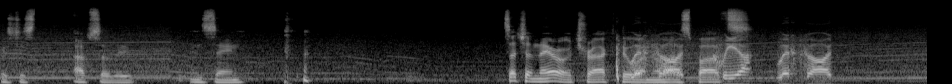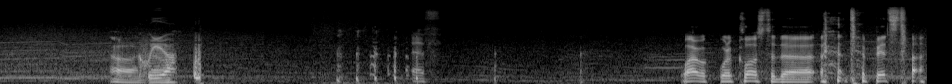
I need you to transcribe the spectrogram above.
was just absolutely insane. Such a narrow track too on a lot of spots. Clear. Left side. Oh, no. Clear. F. Well, we're, we're close to the, the pit stop.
